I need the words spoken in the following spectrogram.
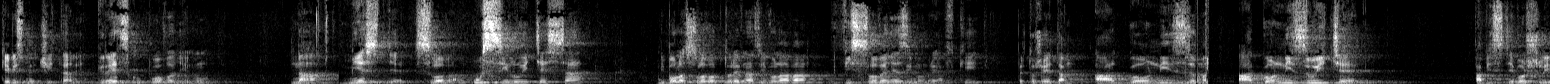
Keby sme čítali grécku pôvodinu, na mieste slova usilujte sa by bolo slovo, ktoré v nás vyvoláva vyslovene zimomriavky, pretože je tam agonizovanie. Agonizujte, aby ste vošli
